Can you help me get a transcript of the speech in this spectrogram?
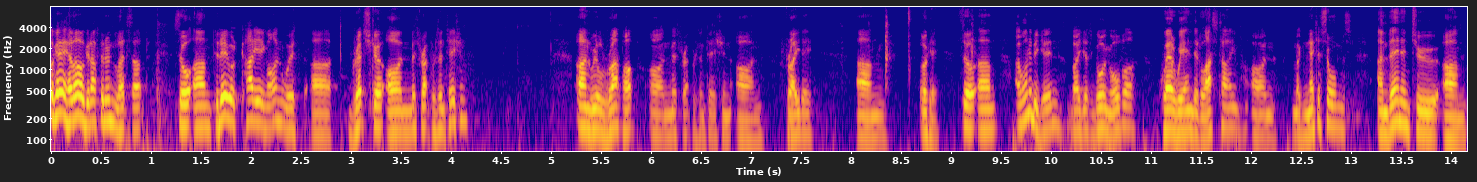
Okay, hello, good afternoon, let's start. So um, today we're carrying on with uh, Dretske on misrepresentation, and we'll wrap up on misrepresentation on Friday. Um, okay, so um, I want to begin by just going over where we ended last time on magnetosomes, and then into um,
